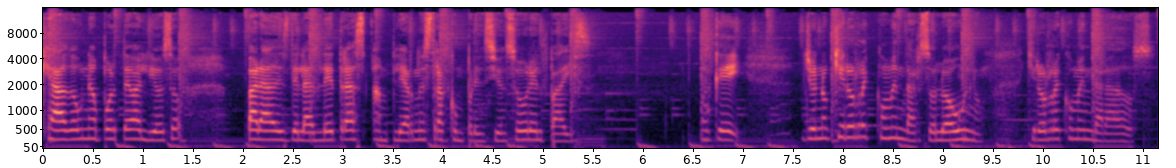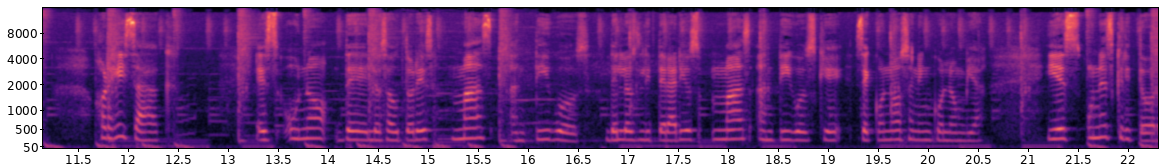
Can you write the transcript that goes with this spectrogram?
que haga un aporte valioso para desde las letras ampliar nuestra comprensión sobre el país. Ok, yo no quiero recomendar solo a uno, quiero recomendar a dos. Jorge Isaac es uno de los autores más antiguos, de los literarios más antiguos que se conocen en Colombia. Y es un escritor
